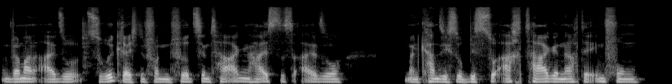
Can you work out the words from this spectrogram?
Und wenn man also zurückrechnet von den 14 Tagen, heißt es also, man kann sich so bis zu acht Tage nach der Impfung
